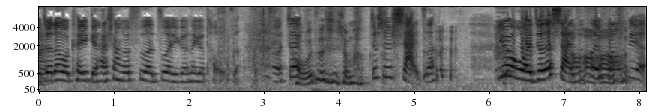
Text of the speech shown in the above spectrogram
我觉得我可以给它上个色，做一个那个头子。呃，这头子是什么？就是骰子，因为我觉得骰子最方便。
